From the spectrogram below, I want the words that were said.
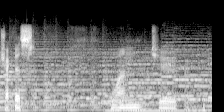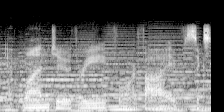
Check this. One, two, yeah, one, two, three, four, five, six,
